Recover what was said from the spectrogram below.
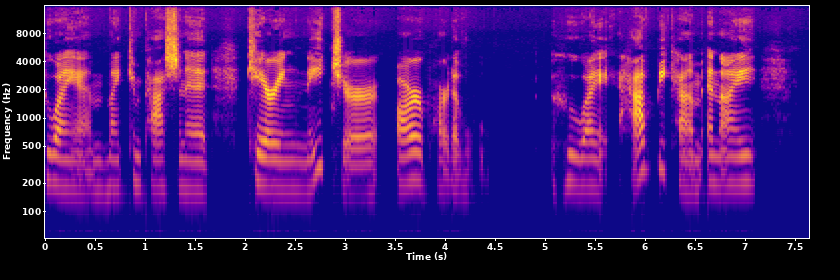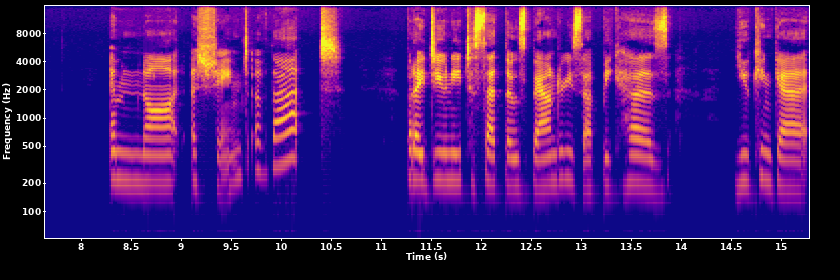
who I am. My compassionate, caring nature are a part of who I have become. And I am not ashamed of that but I do need to set those boundaries up because you can get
